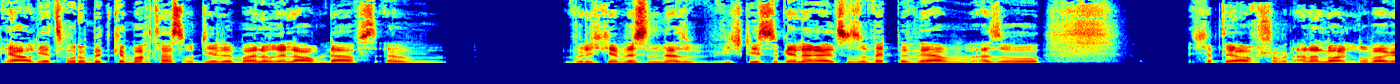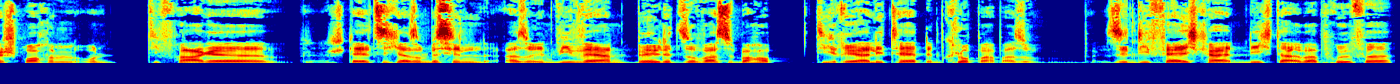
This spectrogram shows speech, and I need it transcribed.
Ja, und jetzt, wo du mitgemacht hast und dir eine Meinung erlauben darfst, ähm, würde ich gerne wissen, also wie stehst du generell zu so Wettbewerben? Also ich habe ja auch schon mit anderen Leuten drüber gesprochen und die Frage stellt sich ja so ein bisschen, also inwiefern bildet sowas überhaupt die Realität im Club ab? Also sind die Fähigkeiten, die ich da überprüfe,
